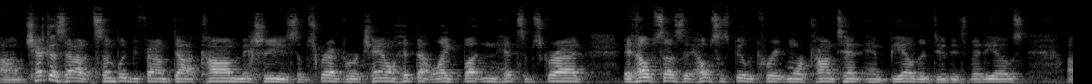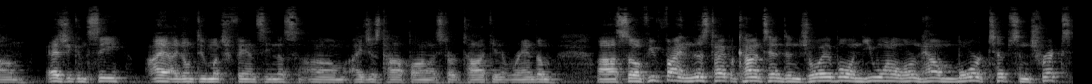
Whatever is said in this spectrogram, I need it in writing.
Um, check us out at simplybefound.com. Make sure you subscribe to our channel, hit that like button, hit subscribe. It helps us. It helps us be able to create more content and be able to do these videos. Um, as you can see, I, I don't do much fanciness. Um, I just hop on, I start talking at random. Uh, so if you find this type of content enjoyable and you want to learn how more tips and tricks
